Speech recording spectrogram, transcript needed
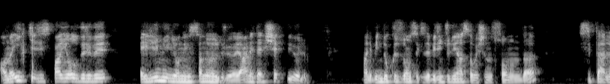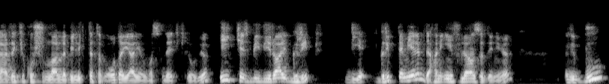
Ama ilk kez İspanyol gribi 50 milyon insanı öldürüyor. Yani dehşet bir ölüm. Hani 1918'de Birinci Dünya Savaşı'nın sonunda siperlerdeki koşullarla birlikte tabii o da yayılmasında etkili oluyor. İlk kez bir viral grip diye grip demeyelim de hani influenza deniyor. E, bu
